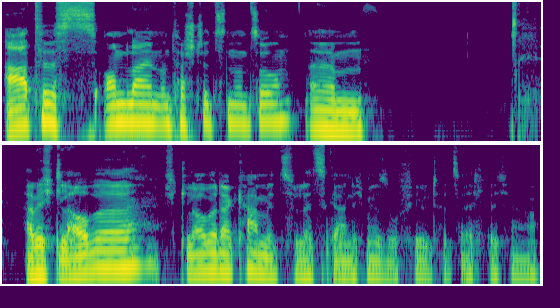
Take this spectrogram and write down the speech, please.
Artists online unterstützen und so. Ähm, aber ich glaube, ich glaube, da kam jetzt zuletzt gar nicht mehr so viel tatsächlich, ja.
